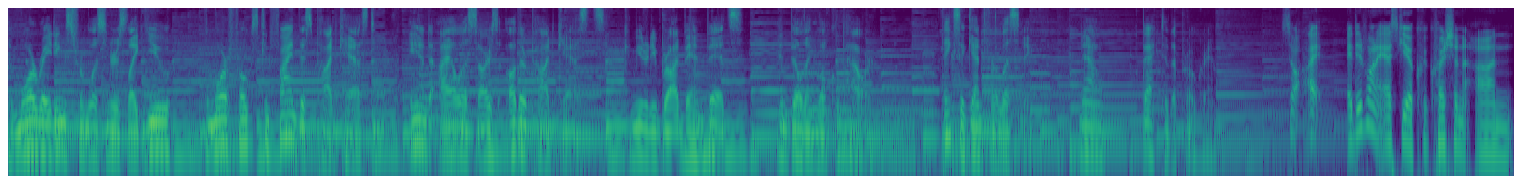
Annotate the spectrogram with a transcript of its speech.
The more ratings from listeners like you, the more folks can find this podcast and ILSR's other podcasts, Community Broadband Bits and Building Local Power. Thanks again for listening. Now, back to the program. So, I, I did want to ask you a quick question on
